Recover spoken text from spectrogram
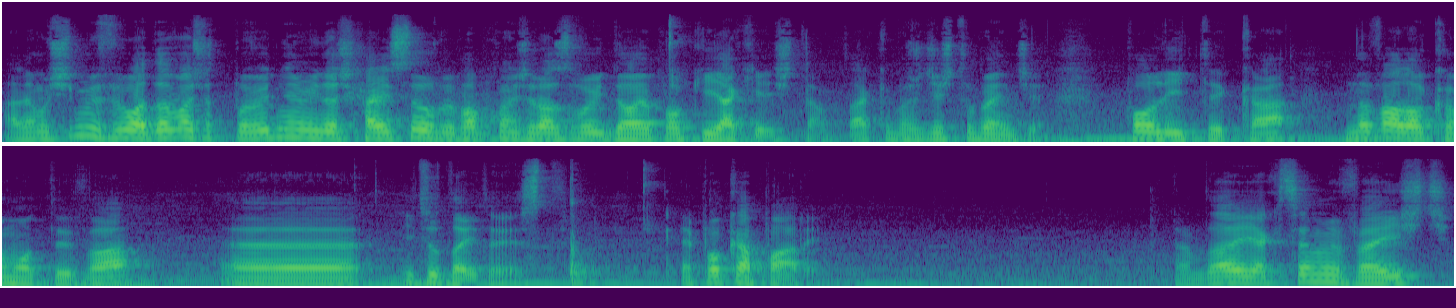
Ale musimy wyładować odpowiednią ilość hajsów, by popchnąć rozwój do epoki jakiejś tam, tak? Chyba, gdzieś tu będzie. Polityka, nowa lokomotywa ee, i tutaj to jest. Epoka pary. Prawda? Jak chcemy wejść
